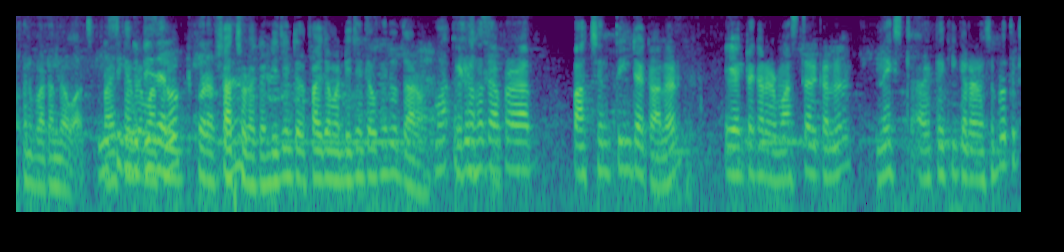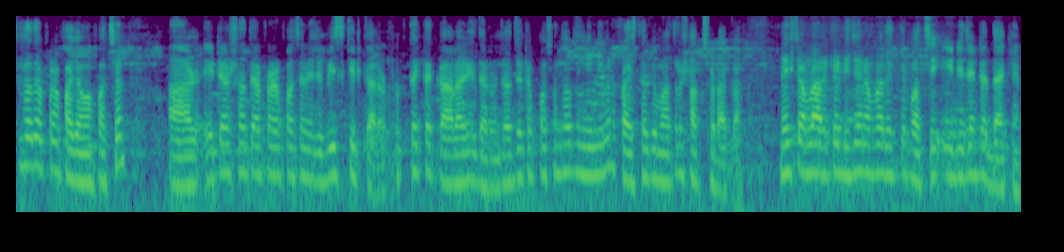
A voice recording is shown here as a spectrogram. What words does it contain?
ওপেন বাটন দেওয়া আছে। প্রাইস থাকবে ডিজাইন মাত্র করা আছে সাতশো টাকা। ডিজাইনটা পায়জামার ডিজাইনটাও কিন্তু দারুণ। এটার সাথে আপনারা পাচ্ছেন তিনটা কালার এই একটা কালার মাস্টার কালার নেক্সট আরেকটা কি কালার আছে? প্রত্যেকটার সাথে আপনারা পায়জামা পাচ্ছেন। আর এটার সাথে আপনারা পাচ্ছেন এই যে বিস্কিট কালার প্রত্যেকটা কালারই দারুণ যার যেটা পছন্দ হবে নিয়ে নেবেন প্রাইস থাকবে মাত্র সাতশো টাকা। নেক্সট আমরা আরেকটা ডিজাইন আমরা দেখতে পাচ্ছি। এই ডিজাইনটা দেখেন।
